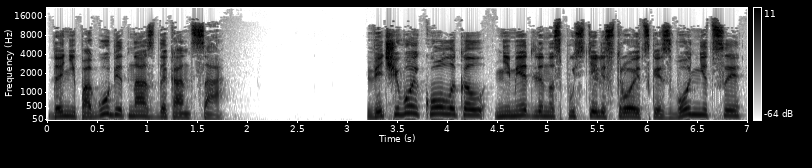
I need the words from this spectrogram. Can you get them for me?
да не погубит нас до конца. Вечевой колокол немедленно спустили с Троицкой звонницы,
